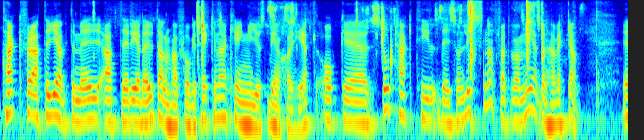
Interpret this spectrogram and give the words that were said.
tack för att du hjälpte mig att reda ut alla de här frågetecknen kring just benskörhet och eh, stort tack till dig som lyssnat för att du var med den här veckan. Eh,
